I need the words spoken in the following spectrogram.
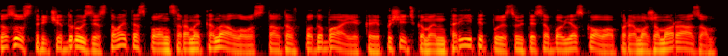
До зустрічі, друзі. Ставайте спонсорами каналу, ставте вподобайки, пишіть коментарі, підписуйтесь обов'язково. Переможемо разом.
